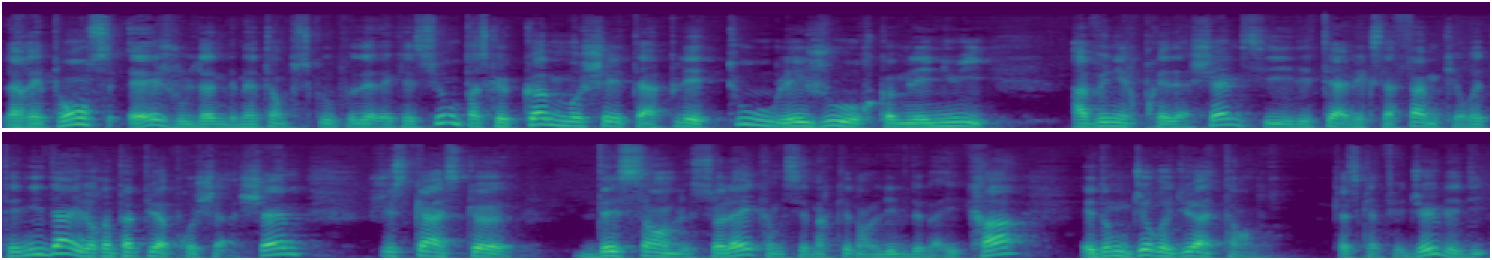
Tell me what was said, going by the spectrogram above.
La réponse est, je vous le donne maintenant puisque vous posez la question, parce que comme Moshe était appelé tous les jours, comme les nuits, à venir près d'Hachem, s'il était avec sa femme qui aurait été Nida, il n'aurait pas pu approcher Hachem jusqu'à ce que descende le soleil, comme c'est marqué dans le livre de Baïkra, et donc Dieu aurait dû attendre. Qu'est-ce qu'a fait Dieu? Il a dit,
